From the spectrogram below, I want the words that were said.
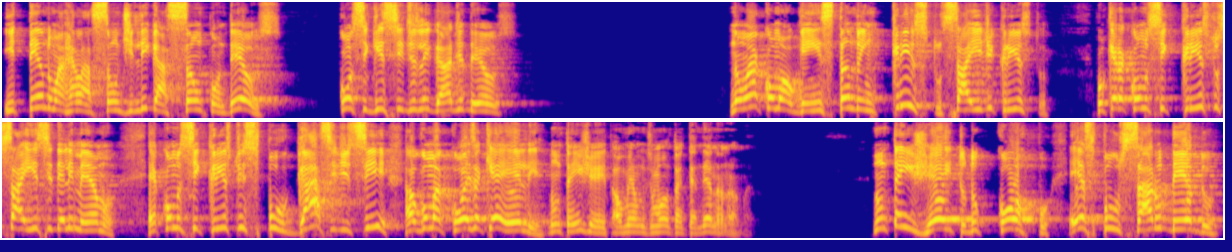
e tendo uma relação de ligação com Deus conseguir se desligar de Deus. Não há como alguém estando em Cristo sair de Cristo. Porque era como se Cristo saísse dele mesmo. É como se Cristo expurgasse de si alguma coisa que é ele. Não tem jeito. Ao mesmo irmão, estão entendendo? Não, não. Não tem jeito do corpo expulsar o dedo.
